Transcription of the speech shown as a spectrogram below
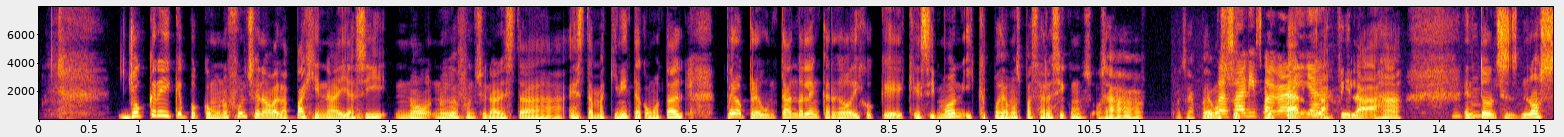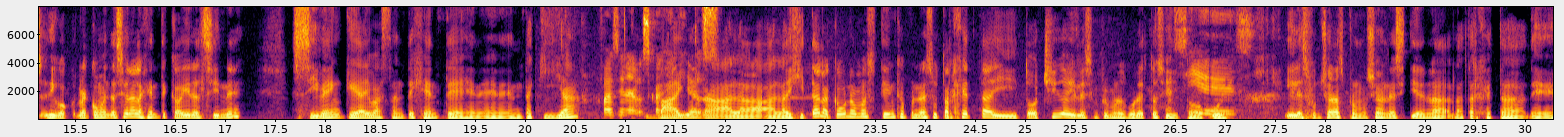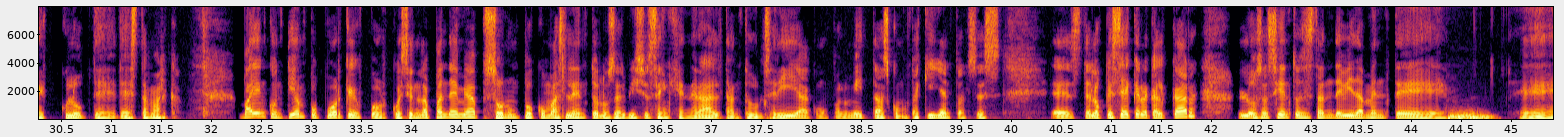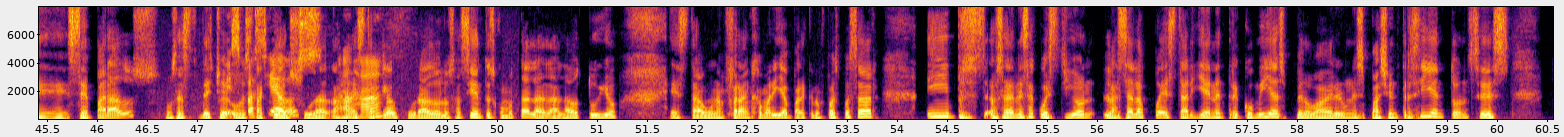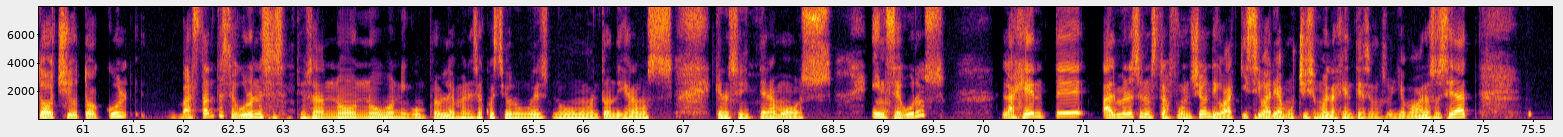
Yo creí que como no funcionaba la página y así, no, no iba a funcionar esta, esta maquinita como tal, pero preguntándole al encargado dijo que, que Simón y que podemos pasar así como, o sea, o sea, podemos pasar y pagar la fila, ajá. Entonces, no digo, recomendación a la gente que va a ir al cine, si ven que hay bastante gente en, taquilla, vayan a la, a la, digital. Acá una más tienen que poner su tarjeta y todo chido y les imprimen los boletos y todo cool. Y les funcionan las promociones si tienen la, tarjeta de club de, de esta marca vayan con tiempo porque por cuestión de la pandemia pues, son un poco más lentos los servicios en general, tanto dulcería como palomitas, como taquilla. Entonces, este, lo que sí hay que recalcar, los asientos están debidamente eh, separados, o sea, de hecho está clausurado, ajá, está clausurado los asientos como tal, al, lado tuyo está una franja amarilla para que no puedas pasar. Y pues, o sea, en esa cuestión la sala puede estar llena entre comillas, pero va a haber un espacio entre sí, entonces todo chido, todo cool, bastante seguro en ese sentido, o sea, no, no hubo ningún problema en esa cuestión, no, no hubo un momento donde dijéramos que nos sintiéramos inseguros, la gente, al menos en nuestra función, digo, aquí sí varía muchísimo la gente, hacemos un llamado a la sociedad,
